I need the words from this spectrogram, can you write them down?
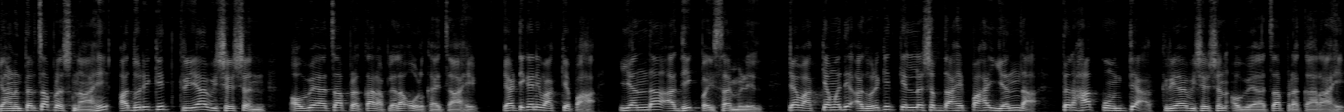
यानंतरचा प्रश्न आहे अधोरेखित क्रियाविशेषण अव्ययाचा प्रकार आपल्याला ओळखायचा आहे. या ठिकाणी वाक्य पहा यंदा अधिक पैसा मिळेल. या वाक्यामध्ये अधोरेखित केलेला शब्द आहे पहा यंदा. तर हा कोणत्या क्रियाविशेषण अव्ययाचा प्रकार आहे?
